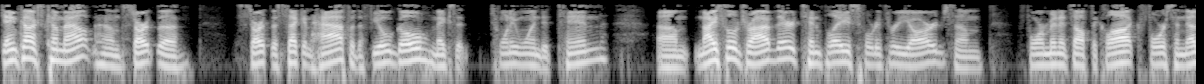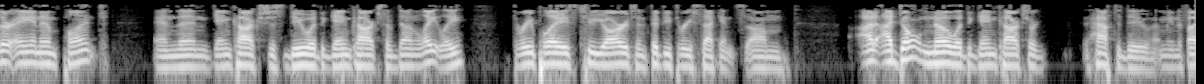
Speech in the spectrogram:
Gamecocks come out, um, start the start the second half with a field goal, makes it 21 to 10. Um, nice little drive there, 10 plays, 43 yards. Um, four minutes off the clock, force another A&M punt, and then Gamecocks just do what the Gamecocks have done lately: three plays, two yards, and 53 seconds. Um, I, I don't know what the Gamecocks are have to do. I mean, if I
